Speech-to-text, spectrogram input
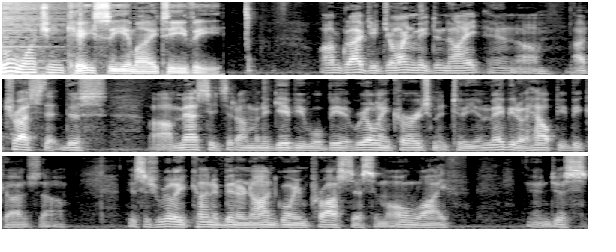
You're watching KCMI TV. I'm glad you joined me tonight, and um, I trust that this uh, message that I'm going to give you will be a real encouragement to you, and maybe it'll help you because uh, this has really kind of been an ongoing process in my own life, and just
